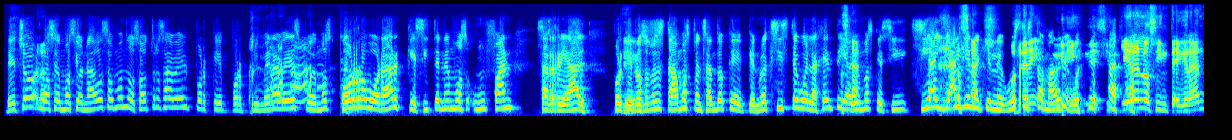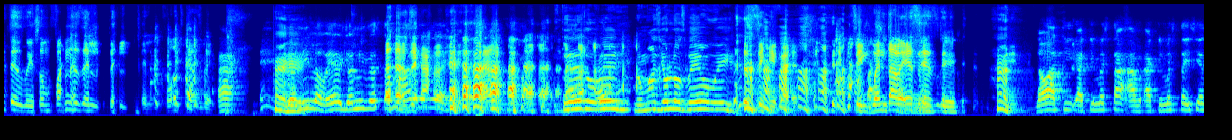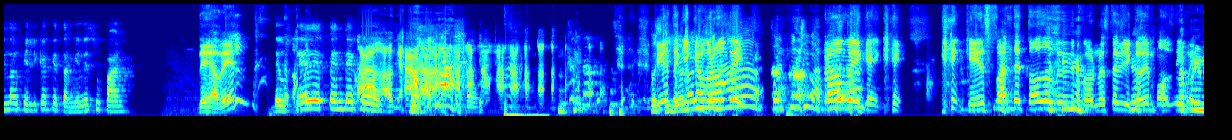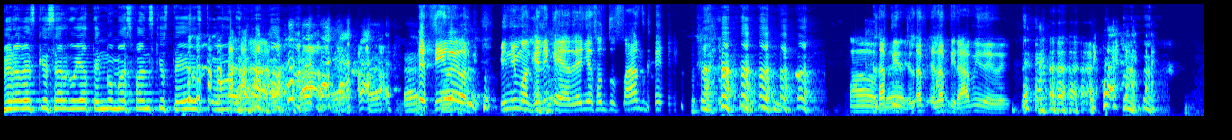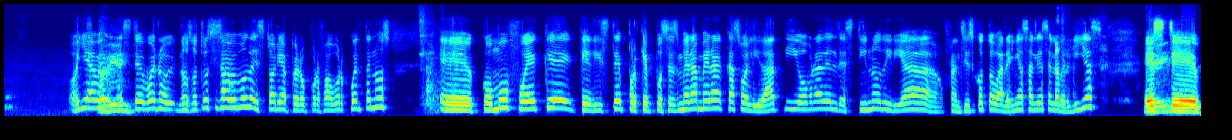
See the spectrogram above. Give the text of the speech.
De hecho, los emocionados somos nosotros, Abel, porque por primera vez podemos corroborar que sí tenemos un fan, sea, real. Porque sí. nosotros estábamos pensando que, que, no existe, güey, la gente, y ya vimos que sí, sí hay alguien o sea, a quien le gusta o sea, esta ni, madre, güey. Ni, ni, siquiera los integrantes, güey, son fans del, del, del podcast, güey. Ah, yo ni lo veo, yo ni veo esta madre, güey. Ustedes lo ven, nomás yo los veo, güey. Sí, güey. 50 veces, güey. No, aquí, aquí, me está, aquí me está diciendo Angélica que también es su fan. ¿De Abel? De ustedes, pendejos. Ah, Pues Fíjate si qué no cabrón, güey. nada, Fue el pinche Cabrón, güey, que, que, que, que es fan de todos, güey, pero no especificó de Mosley, La primera vez que salgo ya tengo más fans que ustedes. Sí, güey, porque mínimo Angélica y Adrián ya son tus fans, güey. Oh, Es la, man. pi- es la- es la pirámide, güey. Oye, a ver, este, bueno, nosotros sí sabemos la historia, pero por favor cuéntanos eh, cómo fue que, que diste, porque pues es mera, mera casualidad y obra del destino, diría Francisco Tobareñas alias El Verguillas, este,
